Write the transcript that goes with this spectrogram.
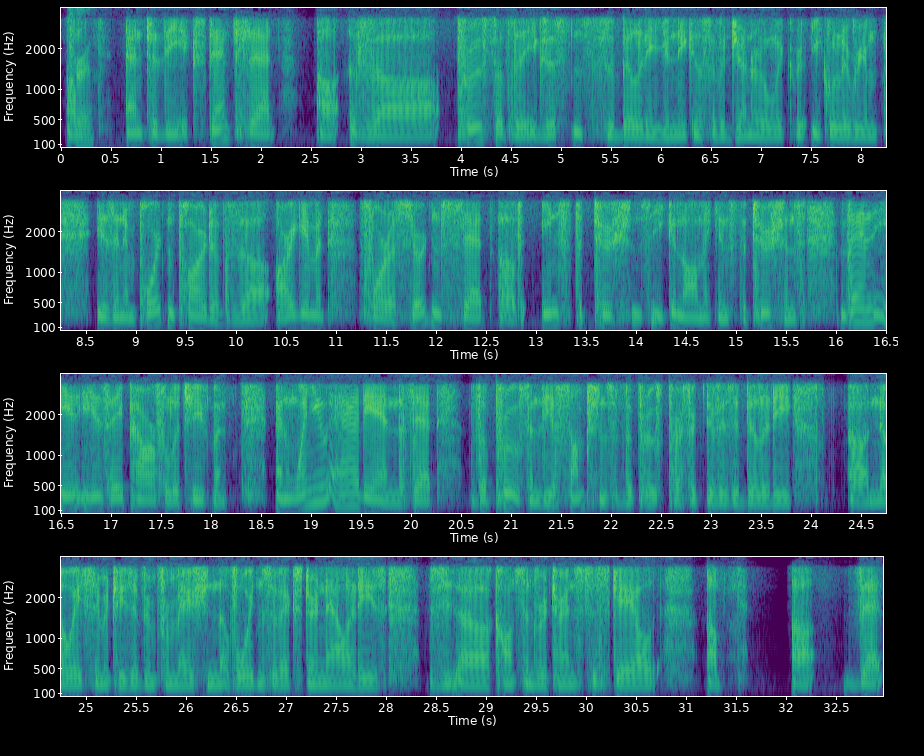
Um, and to the extent that uh, the proof of the existence, stability, and uniqueness of a general equilibrium is an important part of the argument for a certain set of institutions, economic institutions, then it is a powerful achievement. And when you add in that the proof and the assumptions of the proof, perfect divisibility, uh, no asymmetries of information, avoidance of externalities, uh, constant returns to scale, uh, uh that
